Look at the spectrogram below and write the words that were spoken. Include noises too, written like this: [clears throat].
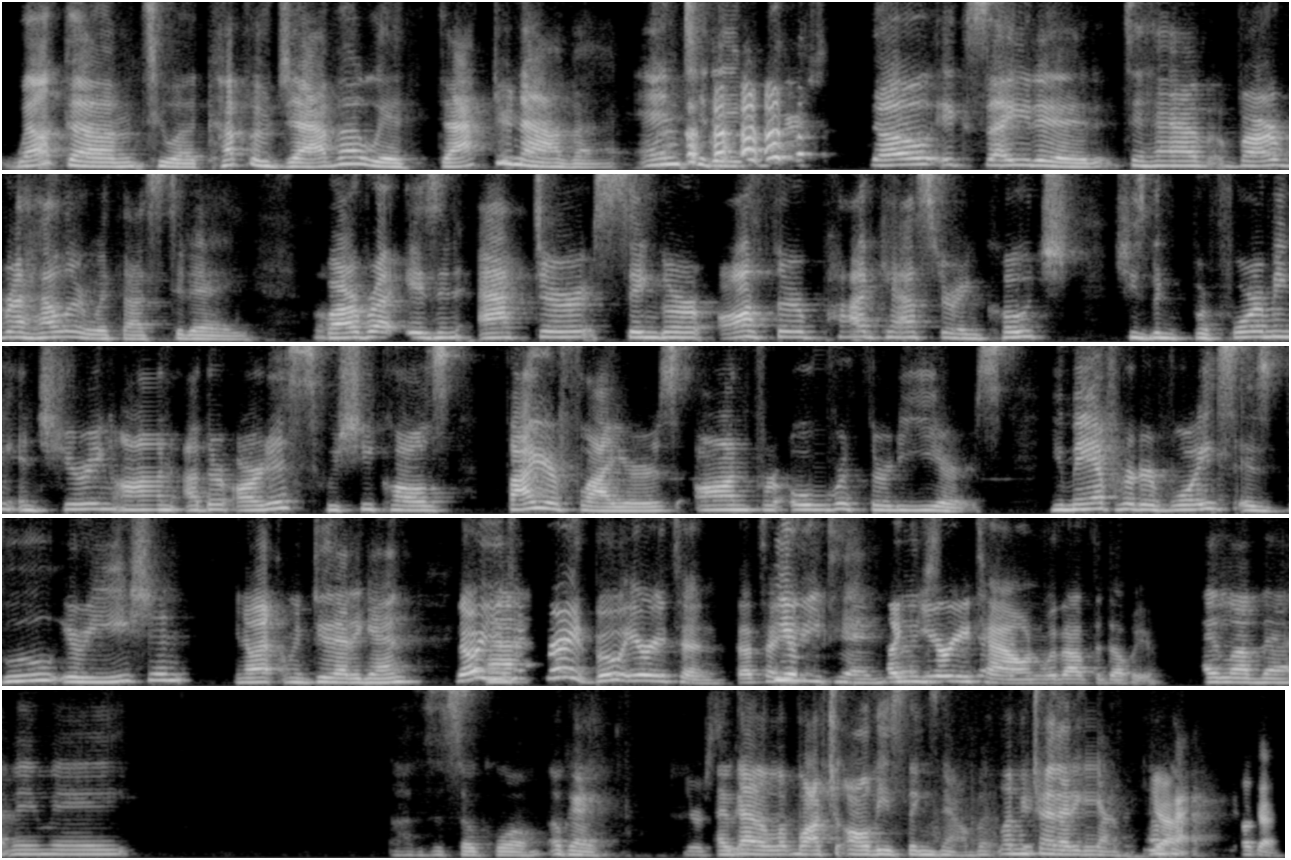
Welcome to a cup of Java with Dr. Nava. And today [laughs] we're so excited to have Barbara Heller with us today. Barbara is an actor, singer, author, podcaster, and coach. She's been performing and cheering on other artists who she calls Fireflyers on for over 30 years. You may have heard her voice as Boo Irrigation. You know what? I'm going to do that again. No, you Uh, did great. Boo Erieton. That's how you Irritan. like Erie Town without the W. I love that. May May. Oh, this is so cool. Okay. I've got to watch all these things now, but let me try that again. Yeah. Okay. Okay.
